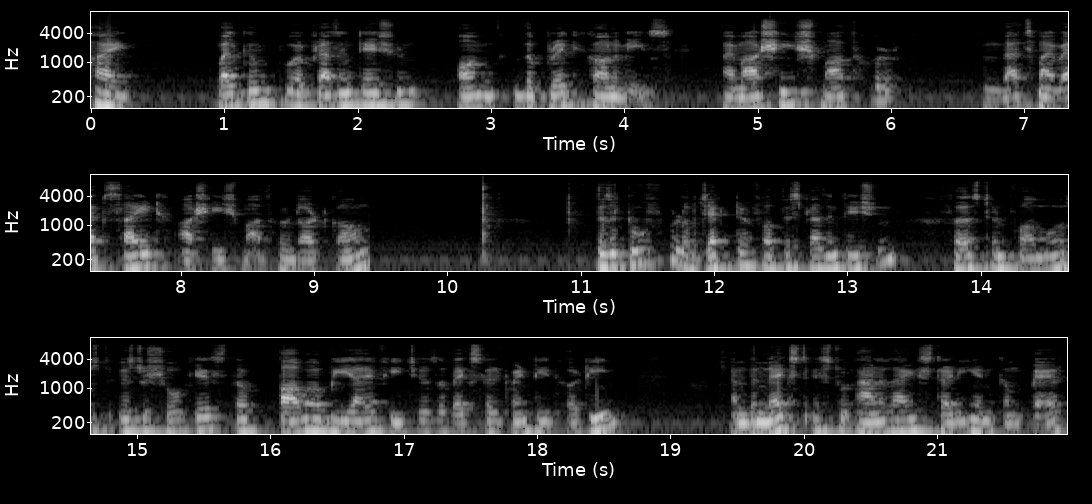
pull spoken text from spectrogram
Hi, welcome to a presentation on the BRIC economies. I'm Ashish Mathur, and that's my website, ashishmathur.com. There's a twofold objective of this presentation. First and foremost is to showcase the Power BI features of Excel 2013, and the next is to analyze, study, and compare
